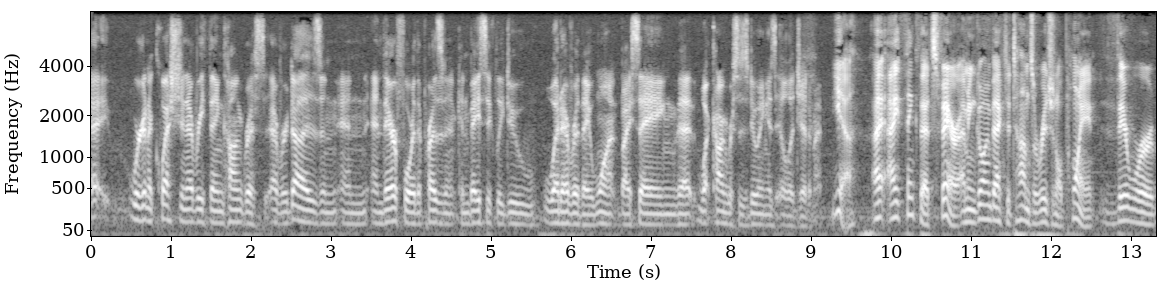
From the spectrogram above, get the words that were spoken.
Uh, we're going to question everything Congress ever does, and, and, and therefore the president can basically do whatever they want by saying that what Congress is doing is illegitimate. Yeah, I, I think that's fair. I mean, going back to Tom's original point, there were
